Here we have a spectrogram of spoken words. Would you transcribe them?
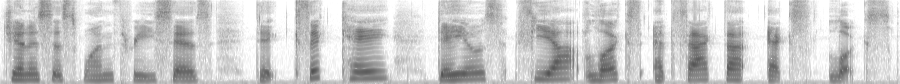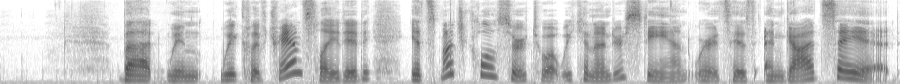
Genesis 1 3 says, Dixitque Deus fiat lux et facta ex lux. But when Wycliffe translated, it's much closer to what we can understand, where it says, And God said,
